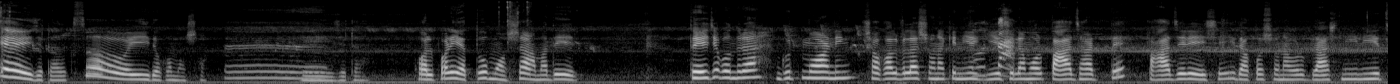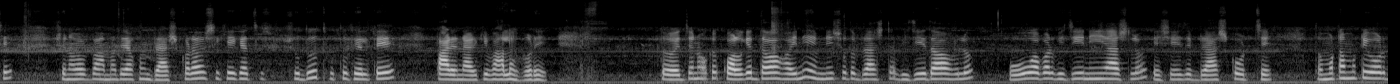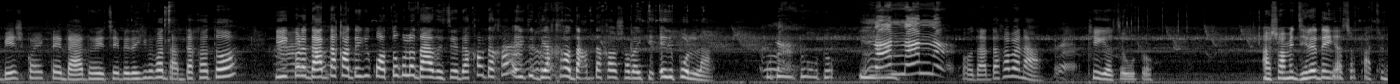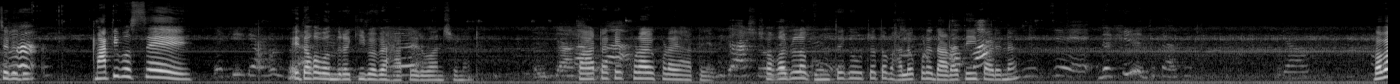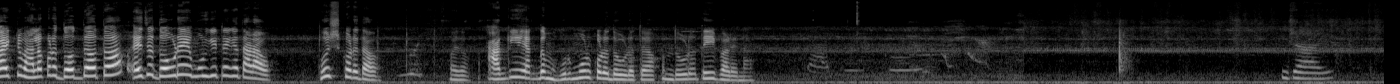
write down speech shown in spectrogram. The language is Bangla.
এই যেটা দেখছ? এই দেখো মশা। এই যেটা। কলপরে এত মশা আমাদের। তো এই যে বন্ধুরা গুড মর্নিং। সকালবেলা সোনাকে নিয়ে গিয়েছিলাম ওর পা ঝাড়তে। পা ঝেড়ে এসেই দেখো সোনা ওর ব্রাশ নিয়ে নিয়েছে। সোনা বাবা আমাদের এখন ব্রাশ করাও শিখে গেছে। শুধু থুতু ফেলতে পারে না আর কি ভালো করে। তো এর জন্য ওকে কলগেট দেওয়া হয়নি এমনি শুধু ব্রাশটা ভিজিয়ে দেওয়া হলো। ও আবার ভিজিয়ে নিয়ে আসলো এসে এই যে ব্রাশ করছে। তো মোটামুটি ওর বেশ কয়েকটাই দাঁত হয়েছে। এবার দেখি বাবা দাঁত দেখাও তো। কি করে দাঁত দেখাও? দেখি কতগুলো দাঁত হয়েছে। দেখাও দেখাও। এই যে দেখাও দাঁত দেখাও সবাইকে। এই পড়লা। উঠো উঠো উঠো। ও দাঁত দেখাবে না? ঠিক আছে উঠো। আসো আমি ঝেড়ে দিই। আসো পাশে ঝেড়ে দিই। মাটি বসছে। এই দেখো বন্ধুরা কীভাবে হাঁটে রোয়ান শোনা পাটাকে খোড়ায় খোড়ায় হাঁটে। সকালবেলা ঘুম থেকে উঠে তো ভালো করে দাঁড়াতেই পারে না। বাবা একটু ভালো করে দৌড় দাও তো। এই যে দৌড়ে মুরগিটাকে তাড়াও। হুশ করে দাও। আগে একদম হুড়মুড় করে দৌড়াতো এখন দৌড়াতেই পারে না। যাই।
